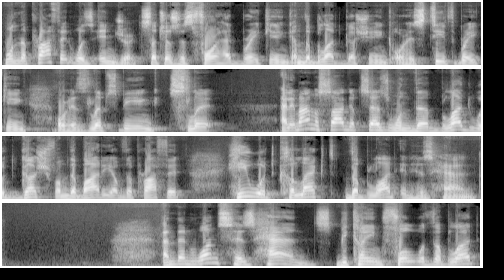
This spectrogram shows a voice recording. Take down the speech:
when the Prophet was injured, such as his forehead breaking and the blood gushing, or his teeth breaking, or his lips being slit, and Imam al-Sadiq says when the blood would gush from the body of the Prophet, he would collect the blood in his hand. And then once his hands became full with the blood,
